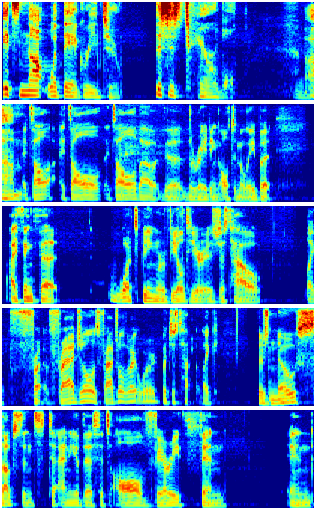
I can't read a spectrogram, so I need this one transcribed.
it's not what they agreed to. This is terrible. Yeah. Um, it's all it's all it's all about the the rating ultimately, but I think that what's being revealed here is just how like fra- fragile is fragile the right word, but just how, like there's no substance to any of this. It's all very thin, and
